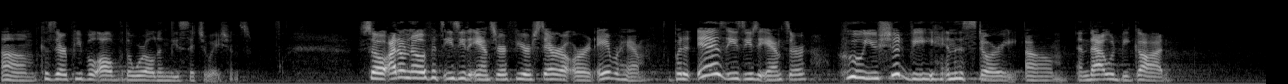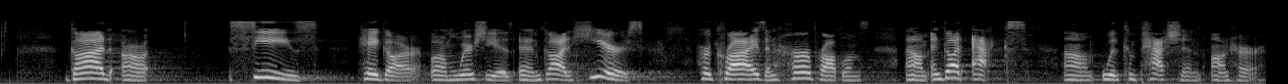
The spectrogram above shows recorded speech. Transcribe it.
because um, there are people all over the world in these situations. So I don't know if it's easy to answer if you're Sarah or an Abraham, but it is easy to answer who you should be in this story, um, and that would be God. God uh, sees Hagar um, where she is, and God hears her cries and her problems, um, and God acts um, with compassion on her.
